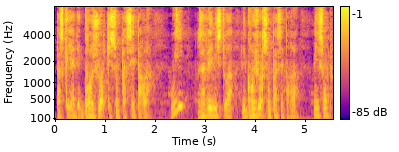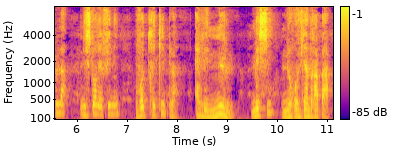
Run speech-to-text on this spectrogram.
Parce qu'il y a des grands joueurs qui sont passés par là. Oui, vous avez une histoire. Les grands joueurs sont passés par là. Mais ils sont plus là. L'histoire est finie. Votre équipe là, elle est nulle. Messi ne reviendra pas.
